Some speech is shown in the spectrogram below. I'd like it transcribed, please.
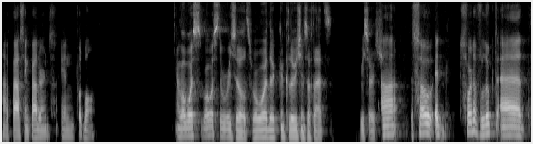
uh, passing patterns in football. And what was what was the results? What were the conclusions of that research? Uh, so it sort of looked at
